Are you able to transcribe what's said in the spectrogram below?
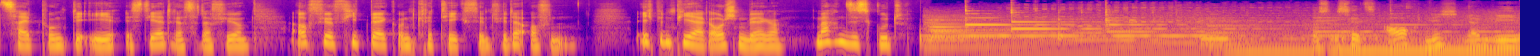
Zeit.de ist die Adresse dafür. Auch für Feedback und Kritik sind wir da offen. Ich bin Pia Rauschenberger. Machen Sie es gut. Das ist jetzt auch nicht irgendwie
